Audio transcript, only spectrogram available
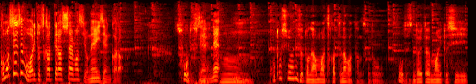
小松先生も割と使ってらっしゃいますよね、以前から。そうですね。ねううんん。今年はね、ちょっとね、あんまり使ってなかったんですけど、そうですね。大体毎年、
